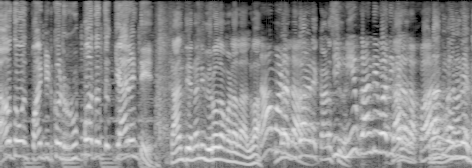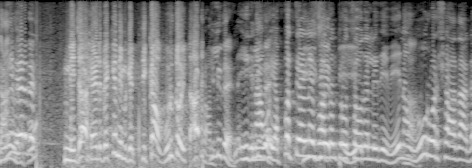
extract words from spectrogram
ಯಾವ್ದೋ ಒಂದ್ ಪಾಯಿಂಟ್ ಇಟ್ಕೊಂಡು ರುಬ್ಬೋದಂತೂ ಗ್ಯಾರಂಟಿ ಗಾಂಧಿಯನ್ನ ನೀವು ವಿರೋಧ ಮಾಡಲ್ಲ ಅಲ್ವಾ? ನಾವ್ ಮಾಡಲ್ಲ. ಇನ್ನೊಂದು ಉದಾಹರಣೆ ಈಗ ಕಾಣಿಸ್ತಿದೆ ನೀವು ಗಾಂಧಿವಾದಿಗಳಲ್ಲಪ್ಪ ಗಾಂಧಿವಾದಿಗಳೇ, ನೀವ್ ಗಾಂಧಿವಾದಿ. ಹೇಳ್ಬೇಕು. ನಿಜ ಹೇಳಿದಕ್ಕೆ ನಿಮಗೆ ತಿಕ್ಕ ಉರಿದೋಯ್ತಾ? ಇಲ್ಲಿದೆ. ಈಗ ನಾವು ಇಲ್ಲಿದೆ. ಎಪ್ಪತ್ತೇಳನೇ BJP ಸ್ವಾತಂತ್ರ್ಯೋತ್ಸವದಲ್ಲಿ ಇದ್ದೀವಿ ನಾವು ನೂರು ವರ್ಷ ಆದಾಗ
